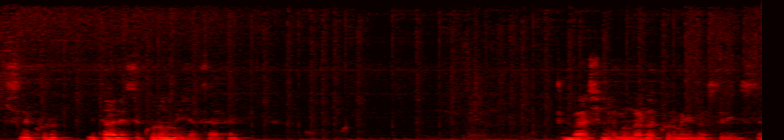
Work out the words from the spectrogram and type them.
ikisini kurun. Bir tanesi kurulmayacak zaten. Ben şimdi bunları da kurmayı göstereyim size.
